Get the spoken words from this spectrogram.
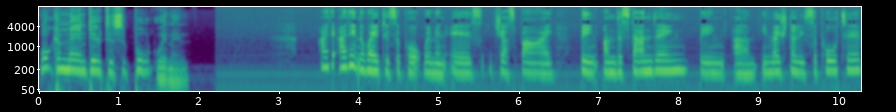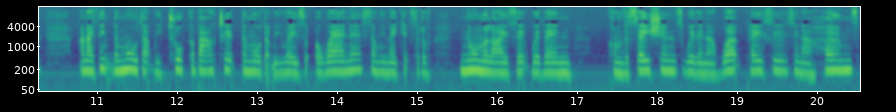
What can men do to support women? I, th- I think the way to support women is just by being understanding, being um, emotionally supportive. And I think the more that we talk about it, the more that we raise awareness and we make it sort of normalize it within conversations, within our workplaces, in our homes.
